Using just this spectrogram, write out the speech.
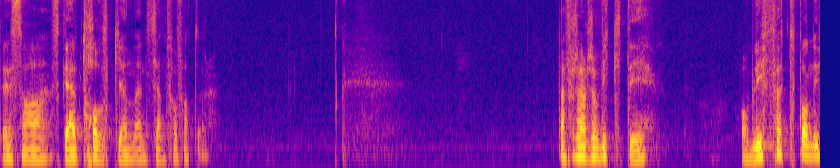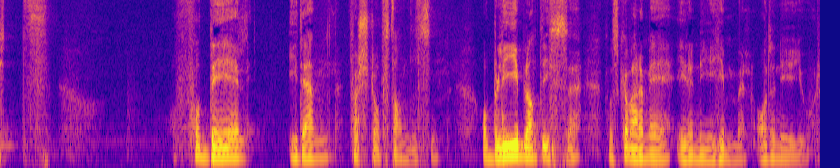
Det sa, skrev Tolken, en kjent forfatter. Derfor er det så viktig å bli født på nytt og få del i den første oppstandelsen. Og bli blant disse som skal være med i den nye himmel og den nye jord.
